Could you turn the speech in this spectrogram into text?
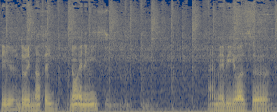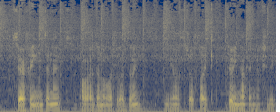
here doing nothing no enemies. And maybe he was uh, surfing internet or I don't know what he was doing he was just like doing nothing actually.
